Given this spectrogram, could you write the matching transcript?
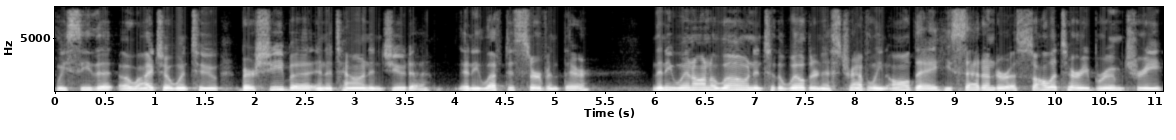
we see that Elijah went to Beersheba in a town in Judah, and he left his servant there. Then he went on alone into the wilderness, traveling all day. He sat under a solitary broom tree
